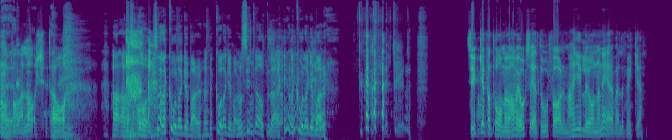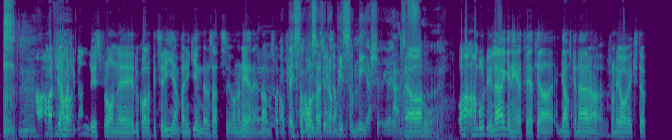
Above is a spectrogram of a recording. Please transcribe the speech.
Ja, Lars. Ja. Han, han är så, åh, så jävla coola gubbar. Coola gubbar. De sitter alltid där. Jävla coola gubbar. Herregud. Cykelfantomen, han var ju också helt ofarlig, men han gillar ju att onanera väldigt mycket. Mm. Ja, Han vart ju, han Ja. vart ju bannlyst från eh, lokala pizzerian för han gick in där och satte sig och onanerade ibland och så vart det Ja, fläck på pissa, han golvet satt ju där liksom. och pissade ner sig och grejer. Ja. Och han, han bodde i en lägenhet vet jag, ganska nära från där jag växte upp.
